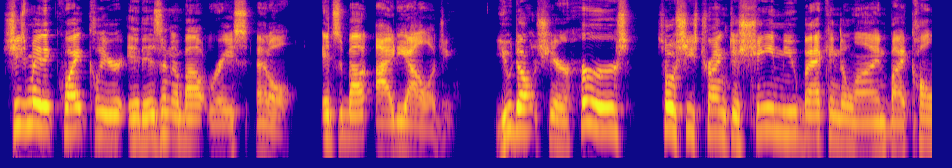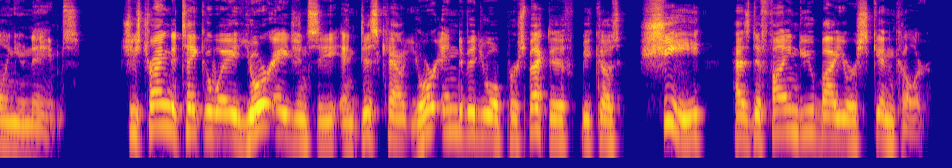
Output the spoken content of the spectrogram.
She's made it quite clear it isn't about race at all. It's about ideology. You don't share hers, so she's trying to shame you back into line by calling you names. She's trying to take away your agency and discount your individual perspective because she has defined you by your skin color.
